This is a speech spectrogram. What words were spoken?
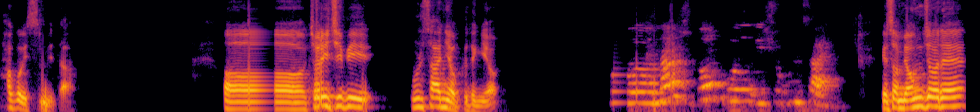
하고 있습니다. 어, 저희 집이 울산이었거든요. Э, Наш дом был еще в Ульсане. 그래서 명절에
